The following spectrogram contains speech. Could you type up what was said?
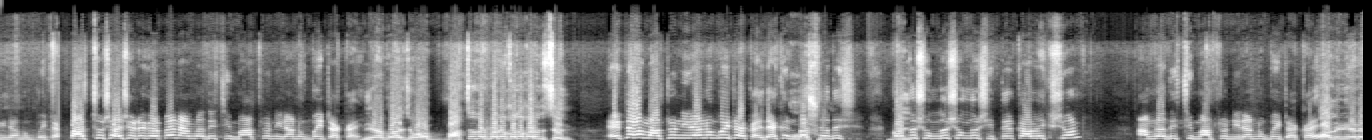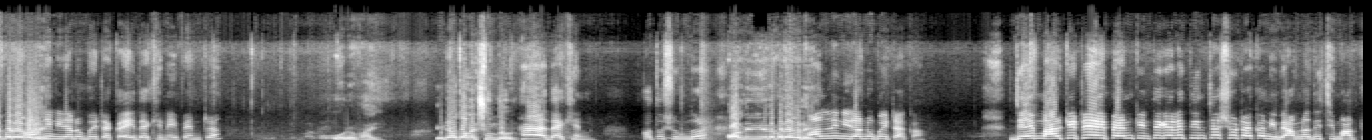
নিরানব্বই টাকা। পাঁচশো ছয়শো টাকার প্যান্ট আমরা দিচ্ছি মাত্র নিরানব্বই টাকায়। বাচ্চাদের প্যান্টে কত করে দিচ্ছেন? এটা মাত্র নিরানব্বই টাকায়। দেখেন বাচ্চাদের কত সুন্দর সুন্দর শীতের কালেকশন। আমরা দিচ্ছি মাত্র নিরানব্বই টাকায়। নিরানব্বই টাকা এই দেখেন এই প্যান্টটা। ওরে ভাই এটাও তো অনেক সুন্দর। হ্যাঁ দেখেন কত সুন্দর। অনলি নিরানব্বই টাকা। যে মার্কেটে এই প্যান্ট কিনতে গেলে তিন চারশো টাকা নিবে আমরা দিচ্ছি মাত্র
